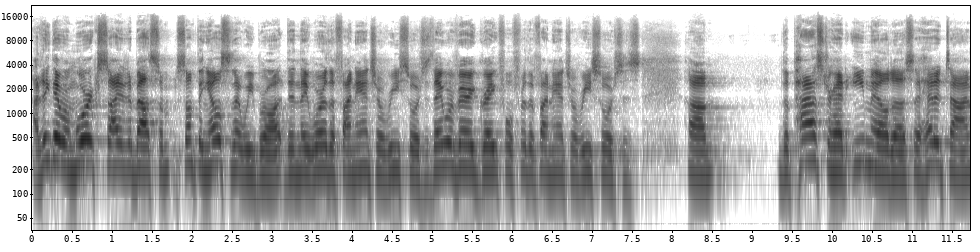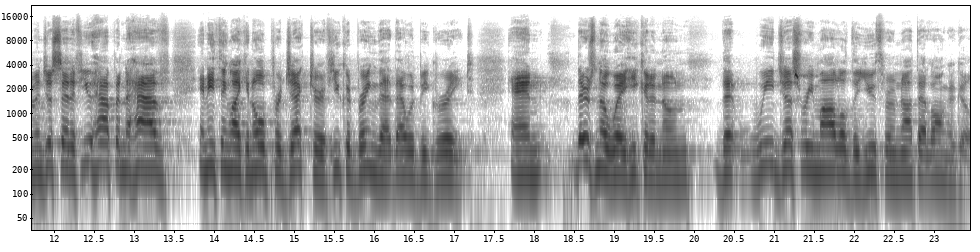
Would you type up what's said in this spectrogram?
I think they were more excited about some, something else that we brought than they were the financial resources. They were very grateful for the financial resources. Um, the pastor had emailed us ahead of time and just said, if you happen to have anything like an old projector, if you could bring that, that would be great. And there's no way he could have known that we just remodeled the youth room not that long ago.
